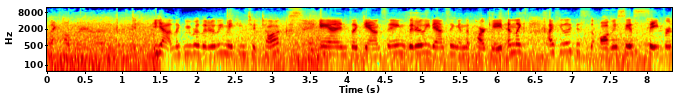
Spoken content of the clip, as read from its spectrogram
like aware. yeah like we were literally making tiktoks and like dancing literally dancing in the parkade and like i feel like this is obviously a safer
